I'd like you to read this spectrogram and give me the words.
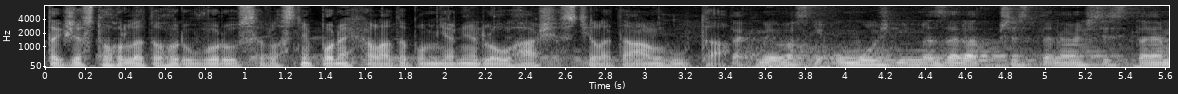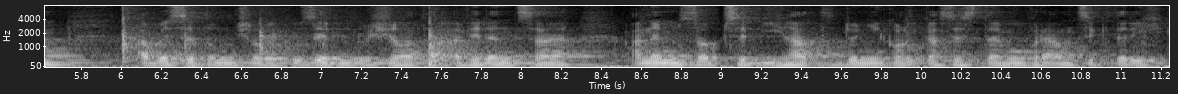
takže z tohohle toho důvodu se vlastně ponechala ta poměrně dlouhá šestiletá lhůta. Tak my vlastně umožníme zadat přes ten náš systém, aby se tomu člověku zjednodušila ta evidence a nemusel přebíhat do několika systémů, v rámci kterých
